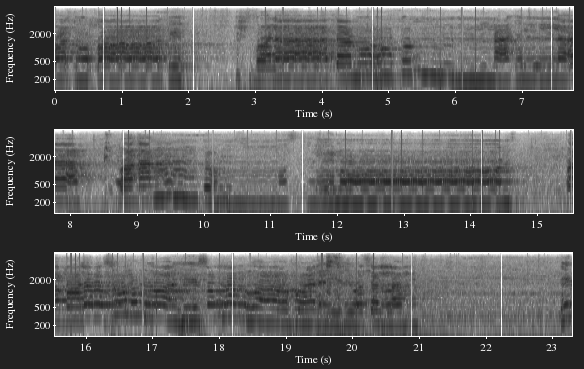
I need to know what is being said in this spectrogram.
حق تقاته ولا تموتن إلا وأنتم مسلمون. وقال رسول الله صلى الله عليه وسلم إن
